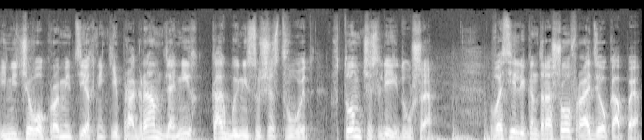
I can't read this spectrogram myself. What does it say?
И ничего, кроме техники и программ, для них как бы не существует, в том числе и душа. Василий Контрашов, Радио КП.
